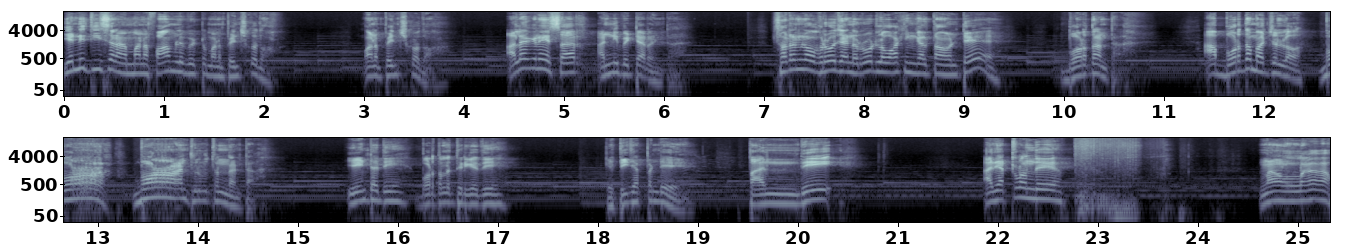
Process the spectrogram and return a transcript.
ఇవన్నీ తీసిరా మన ఫామ్లో పెట్టు మనం పెంచుకోదాం. మనం పెంచుకోదాం. అలాగనే సార్ అన్నీ పెట్టారంట. సడన్గా ఒక రోజు ఆయన రోడ్లో వాకింగ్ వెళ్తా ఉంటే బురద అంట ఆ బురద మధ్యలో బుర్ర బుర్ర అని తిరుగుతుందంట. ఏంటది? బురదలో తిరిగేది? గట్టి చెప్పండి. పంది. అది ఎట్లా ఉంది నల్లగా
